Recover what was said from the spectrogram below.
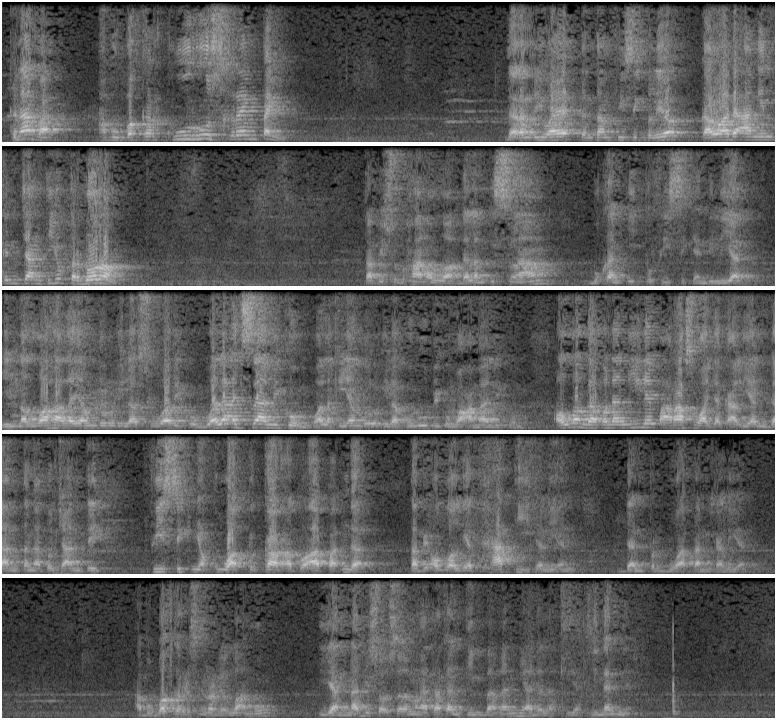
Kenapa? Abu Bakar kurus kerempeng. Dalam riwayat tentang fisik beliau, kalau ada angin kencang tiup terdorong. Tapi subhanallah, dalam Islam bukan itu fisik yang dilihat. Inna Allah la yanzuru ila suwarikum wala ajsamikum, walakin yanzuru ila qulubikum wa amalikum. Allah nggak pernah nilai paras wajah kalian ganteng atau cantik, fisiknya kuat, kekar atau apa, enggak. Tapi Allah lihat hati kalian dan perbuatan kalian. Abu Bakar radhiyallahu anhu yang Nabi SAW mengatakan timbangannya adalah keyakinannya.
